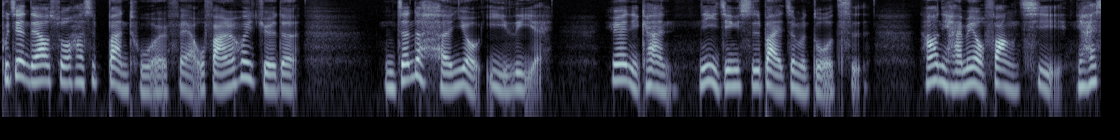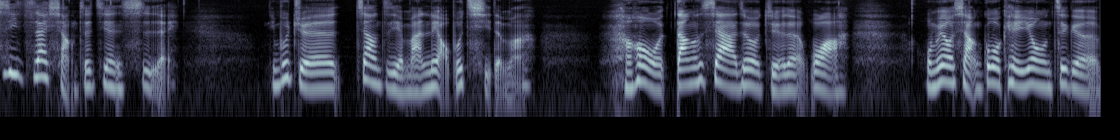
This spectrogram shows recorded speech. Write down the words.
不见得要说他是半途而废啊。我反而会觉得你真的很有毅力诶，因为你看你已经失败这么多次，然后你还没有放弃，你还是一直在想这件事诶，你不觉得这样子也蛮了不起的吗？然后我当下就觉得哇，我没有想过可以用这个。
